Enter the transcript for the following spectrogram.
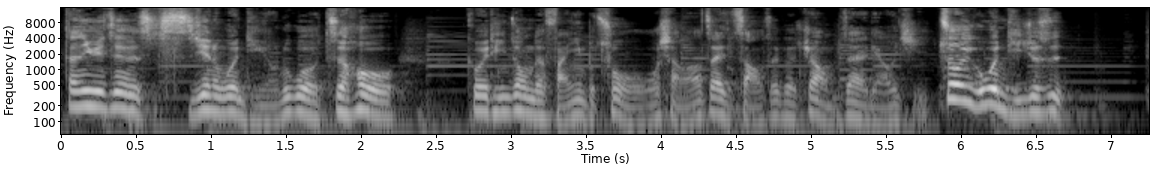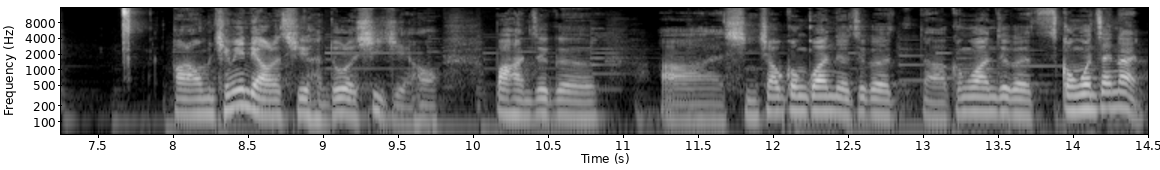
但是因为这个时间的问题哦，如果之后各位听众的反应不错，我想要再找这个，叫我们再来聊一集。最后一个问题就是，好了，我们前面聊了其实很多的细节哈，包含这个啊行销公关的这个啊公关这个公关灾难，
